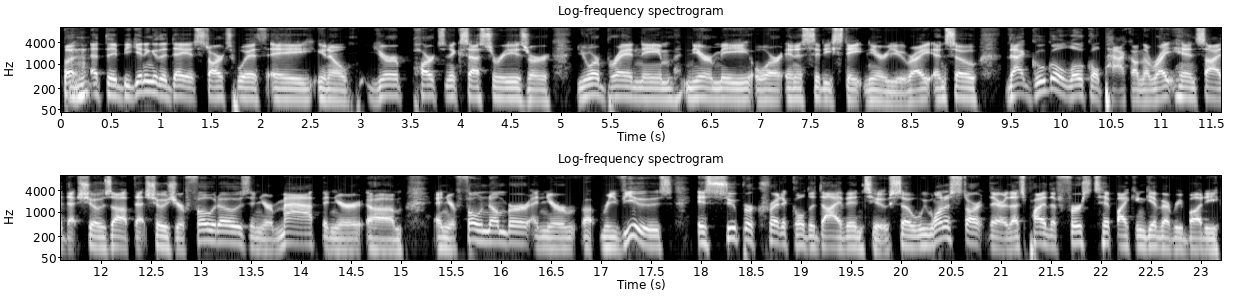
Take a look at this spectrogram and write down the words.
But mm-hmm. at the beginning of the day, it starts with a, you know, your parts and accessories or your brand name near me or in a city state near you, right? And so that Google local pack on the right hand side that shows up, that shows your photos and your map and your, uh, um, and your phone number and your uh, reviews is super critical to dive into. So we want to start there. That's probably the first tip I can give everybody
